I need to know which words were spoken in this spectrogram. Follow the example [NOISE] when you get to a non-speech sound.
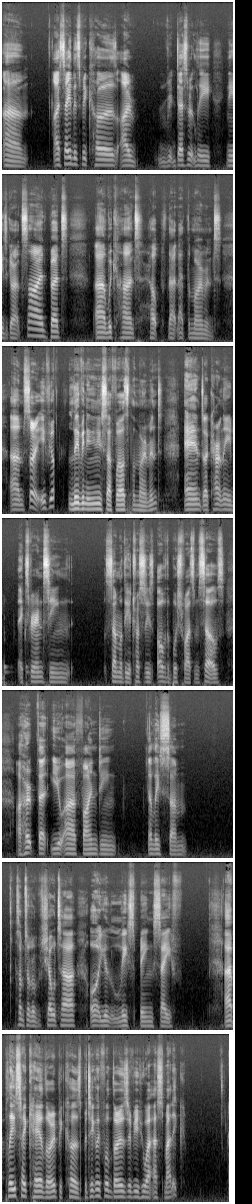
Um, I say this because I desperately need to go outside, but uh, we can't help that at the moment. Um, so if you're living in New South Wales at the moment and are currently experiencing some of the atrocities of the bushfires themselves, I hope that you are finding at least some some sort of shelter or at least being safe. Uh, please take care though, because particularly for those of you who are asthmatic,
